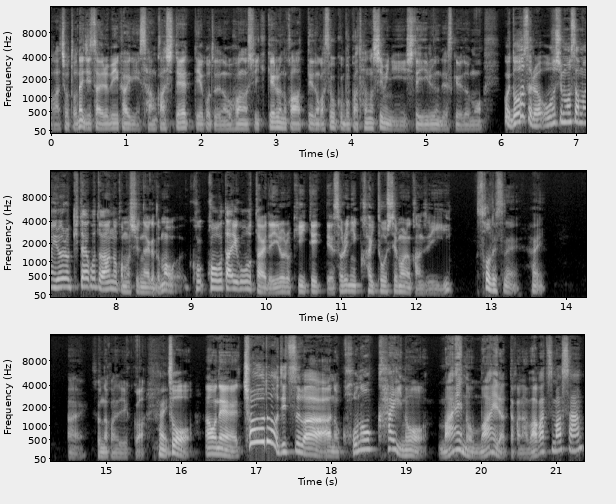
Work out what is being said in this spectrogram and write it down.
がちょっとね実際 Ruby 会議に参加してっていうことでのお話聞けるのかっていうのがすごく僕は楽しみにしているんですけれども。これどうする？大島さんもいろいろ聞きたいことはあるのかもしれないけどもこ交代交代でいろいろ聞いていってそれに回答してもらう感じでいい？そうですね。はい。はいそんな感じでいくか。はい。そう。あのねちょうど実はあのこの回の前の前だったかな。我妻さん？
